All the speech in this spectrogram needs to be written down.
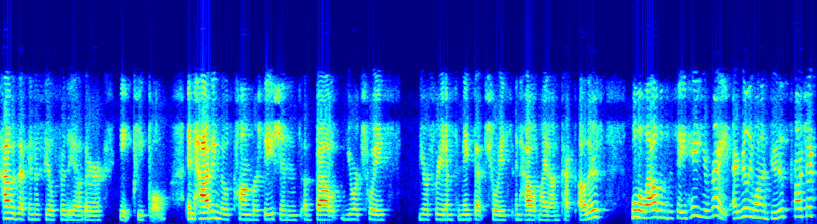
how is that going to feel for the other eight people? And having those conversations about your choice, your freedom to make that choice, and how it might impact others will allow them to say, hey, you're right. I really want to do this project,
